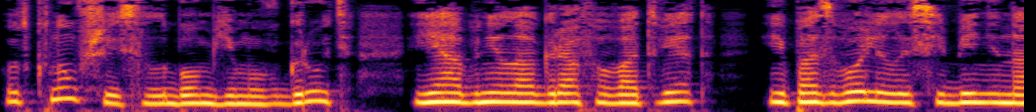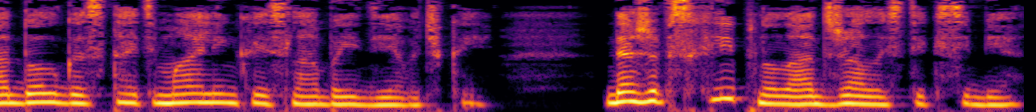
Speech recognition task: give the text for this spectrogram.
Уткнувшись лбом ему в грудь, я обняла графа в ответ и позволила себе ненадолго стать маленькой слабой девочкой. Даже всхлипнула от жалости к себе.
